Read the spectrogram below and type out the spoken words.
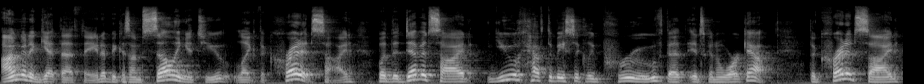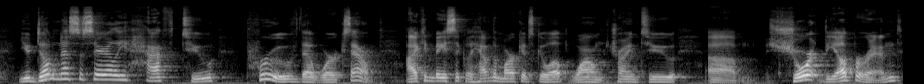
I'm going to get that theta because I'm selling it to you like the credit side, but the debit side, you have to basically prove that it's going to work out. The credit side, you don't necessarily have to prove that works out. I can basically have the markets go up while I'm trying to um, short the upper end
